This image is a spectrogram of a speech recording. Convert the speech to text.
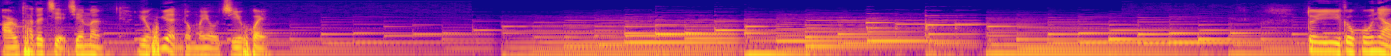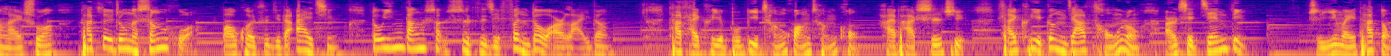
而她的姐姐们永远都没有机会。对于一个姑娘来说，她最终的生活，包括自己的爱情，都应当是是自己奋斗而来的，她才可以不必诚惶诚恐，害怕失去，才可以更加从容而且坚定。只因为她懂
